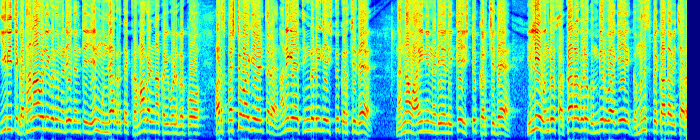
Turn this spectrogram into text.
ಈ ರೀತಿ ಘಟನಾವಳಿಗಳು ನಡೆಯದಂತೆ ಏನು ಮುಂಜಾಗ್ರತೆ ಕ್ರಮಗಳನ್ನ ಕೈಗೊಳ್ಳಬೇಕು ಅವ್ರು ಸ್ಪಷ್ಟವಾಗಿ ಹೇಳ್ತಾರೆ, ನನಗೆ ತಿಂಗಳಿಗೆ ಇಷ್ಟು ಖರ್ಚಿದೆ, ನನ್ನ ವಾಹಿನಿ ನಡೆಯಲಿಕ್ಕೆ ಇಷ್ಟು ಖರ್ಚಿದೆ. ಇಲ್ಲಿ ಒಂದು ಸರ್ಕಾರಗಳು ಗಂಭೀರವಾಗಿ ಗಮನಿಸಬೇಕಾದ ವಿಚಾರ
